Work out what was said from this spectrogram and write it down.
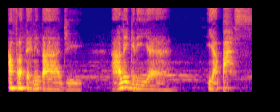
a fraternidade, a alegria e a paz.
